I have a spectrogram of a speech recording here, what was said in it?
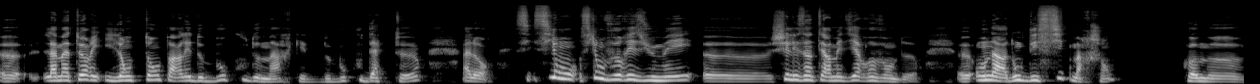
euh, l'amateur il entend parler de beaucoup de marques et de beaucoup d'acteurs. Alors si, si, on, si on veut résumer euh, chez les intermédiaires revendeurs, euh, on a donc des sites marchands comme euh,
